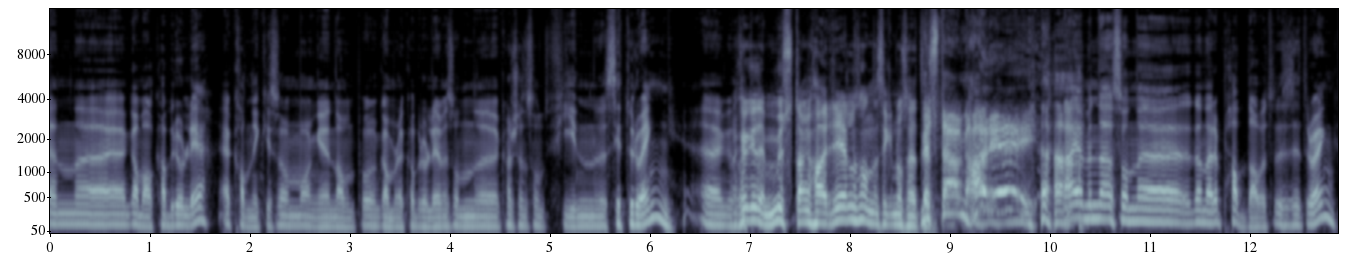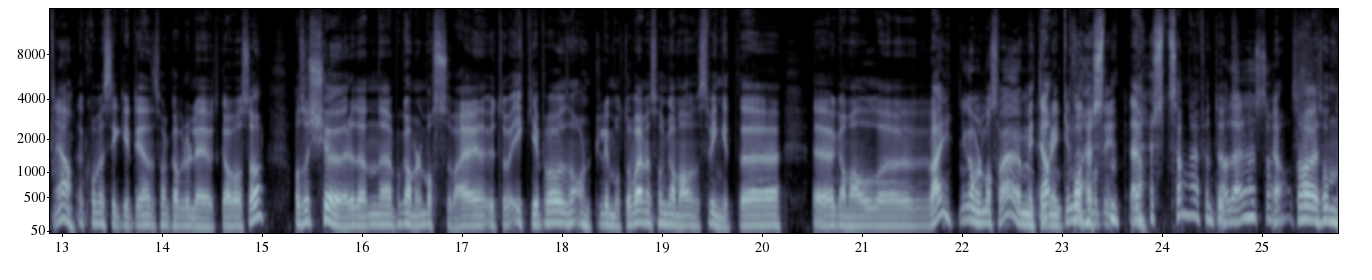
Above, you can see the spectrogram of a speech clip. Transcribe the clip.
en uh, gammel kabriolet. Jeg kan ikke så mange navn på gamle kabriolet, men sånn, uh, kanskje en sånn fin Citroën. Uh, Kan ikke det Mustang Harry eller noe sånt? Det er sikkert noe som heter Mustang Harry! Nei, men sånn, den derre padda vet du, til Citroën Ja. Den kommer sikkert i en sånn kabrioletutgave også. Og så kjøre den på gamle Mossevei utover. Ikke på sånn ordentlig motorvei, men sånn gammel svingete gammel vei. Gamle Mossevei er jo midt i Ja, blinken. på høsten. Det er en høstsang, har jeg funnet ut. Ja, det er en høstsang. Ja, så har jeg sånn,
